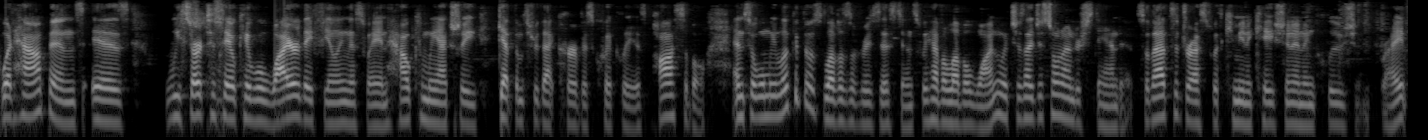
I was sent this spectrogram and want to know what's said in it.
what happens is we start to say, okay, well, why are they feeling this way? And how can we actually get them through that curve as quickly as possible? And so when we look at those levels of resistance, we have a level one, which is I just don't understand it. So that's addressed with communication and inclusion, right?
